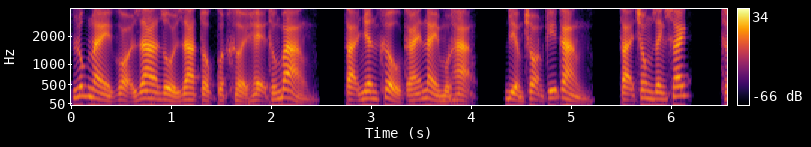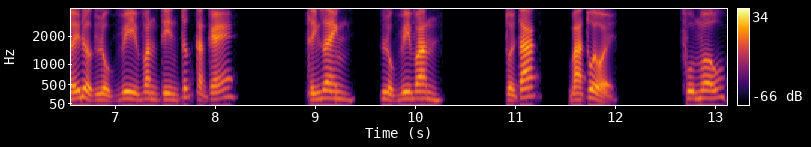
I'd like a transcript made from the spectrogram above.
lúc này gọi ra rồi gia tộc quật khởi hệ thống bảng, tại nhân khẩu cái này một hạng, điểm chọn kỹ càng, tại trong danh sách, thấy được lục vi văn tin tức cặn kẽ. Thính danh, lục vi văn. Tuổi tác, 3 tuổi. Phụ mẫu,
